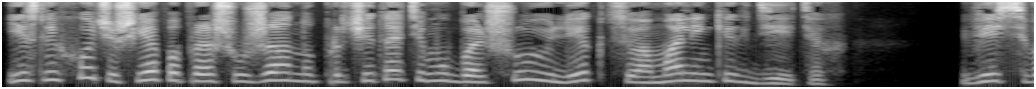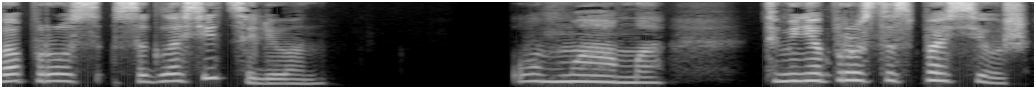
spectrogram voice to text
Если хочешь, я попрошу Жанну прочитать ему большую лекцию о маленьких детях. Весь вопрос, согласится ли он? О, мама, ты меня просто спасешь.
